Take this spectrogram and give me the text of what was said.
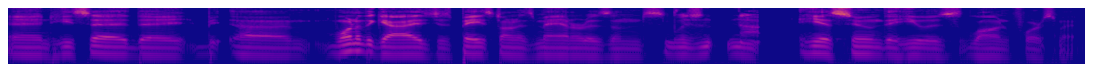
and he said that um, one of the guys, just based on his mannerisms, Was not. he assumed that he was law enforcement.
